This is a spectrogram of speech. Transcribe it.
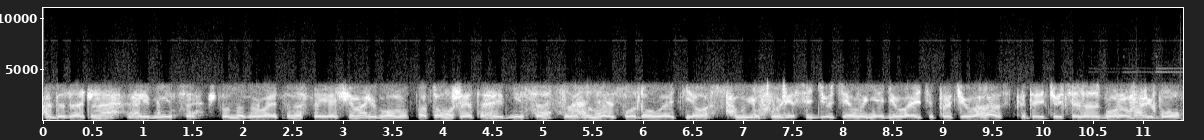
обязательно грибница, что называется настоящим грибом. Потом уже эта грибница выгоняет плодовое тело. Вы в лес идете, вы не одеваете противогаз, когда идете за сбором грибов.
